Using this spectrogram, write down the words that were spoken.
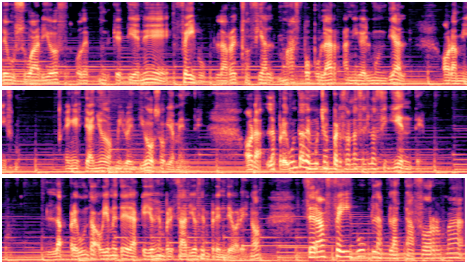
de usuarios que tiene Facebook, la red social más popular a nivel mundial ahora mismo, en este año 2022 obviamente. Ahora, la pregunta de muchas personas es la siguiente. La pregunta obviamente de aquellos empresarios emprendedores, ¿no? ¿Será Facebook la plataforma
